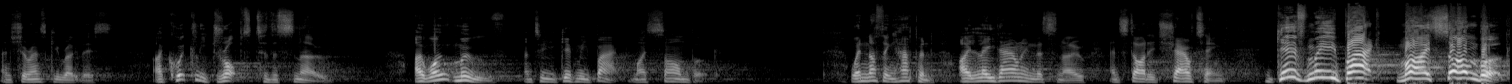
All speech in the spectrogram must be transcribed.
And Sharansky wrote this I quickly dropped to the snow. I won't move until you give me back my psalm book. When nothing happened, I lay down in the snow and started shouting, Give me back my psalm book!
